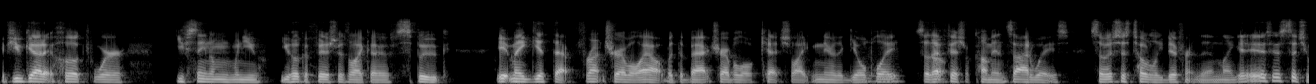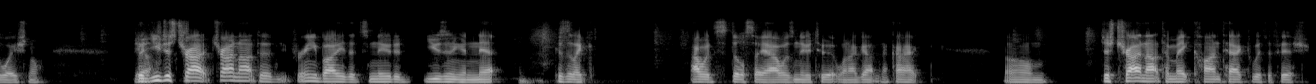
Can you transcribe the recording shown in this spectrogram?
if you've got it hooked where you've seen them when you you hook a fish with like a spook, it may get that front treble out, but the back treble will catch like near the gill plate, so that Oh. fish will come in sideways. So it's just totally different than like it- it's, it's situational. But Yeah. you just try try not to for anybody that's new to using a net because like I would still say I was new to it when I got in a kayak. Um, just try not to make contact with the fish.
